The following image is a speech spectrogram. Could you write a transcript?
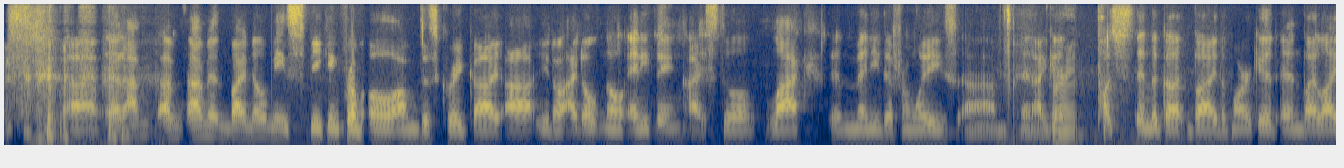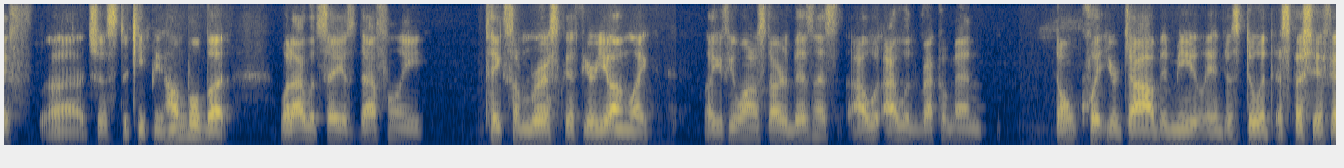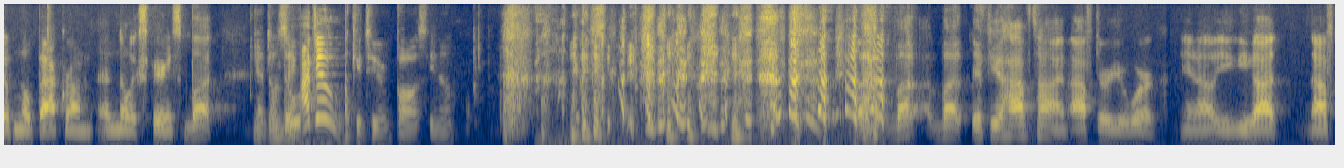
uh, and I'm, I'm, I'm by no means speaking from, oh, I'm this great guy. Uh, you know, I don't know anything. I still lack in many different ways. Um, and I get Right. punched in the gut by the market and by life uh, just to keep me humble. But what I would say is definitely take some risk if you're young. Like, like if you want to start a business, I would I would recommend don't quit your job immediately and just do it, especially if you have no background and no experience. But yeah, don't say do- I do. Fuck you to your boss, you know. but but if you have time after your work, you know, you, you got af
